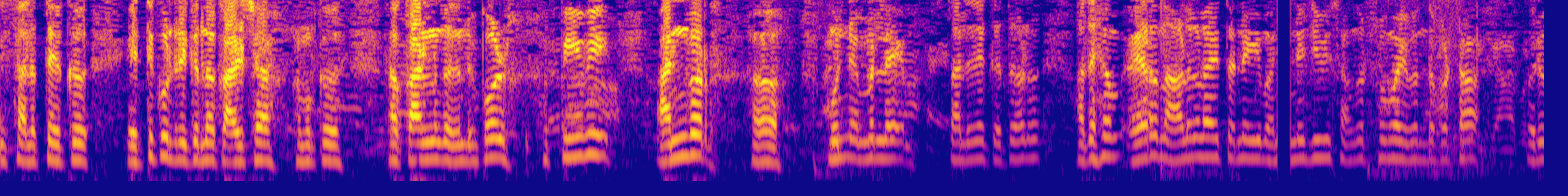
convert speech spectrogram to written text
ഈ സ്ഥലത്തേക്ക് എത്തിക്കൊണ്ടിരിക്കുന്ന കാഴ്ച നമുക്ക് കാണുന്നുണ്ട് ഇപ്പോൾ പി വി അൻവർ മുൻ എം എൽ എ സ്ഥലത്തേക്ക് എത്തുകയാണ്. അദ്ദേഹം ഏറെ നാളുകളായി തന്നെ ഈ വന്യജീവി സംഘർഷവുമായി ബന്ധപ്പെട്ട ഒരു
